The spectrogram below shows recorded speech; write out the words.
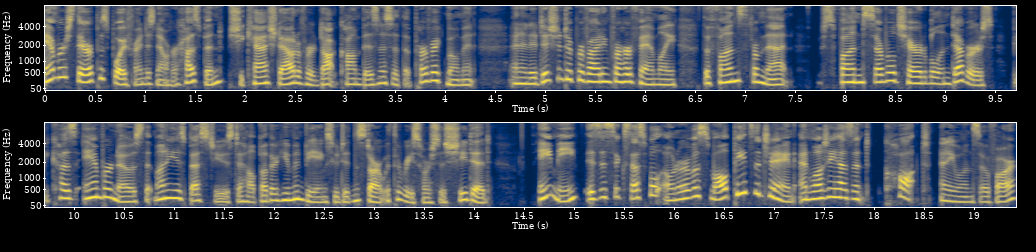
Amber's therapist boyfriend is now her husband. She cashed out of her dot com business at the perfect moment, and in addition to providing for her family, the funds from that fund several charitable endeavors because Amber knows that money is best used to help other human beings who didn't start with the resources she did. Amy is a successful owner of a small pizza chain, and while she hasn't caught anyone so far,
